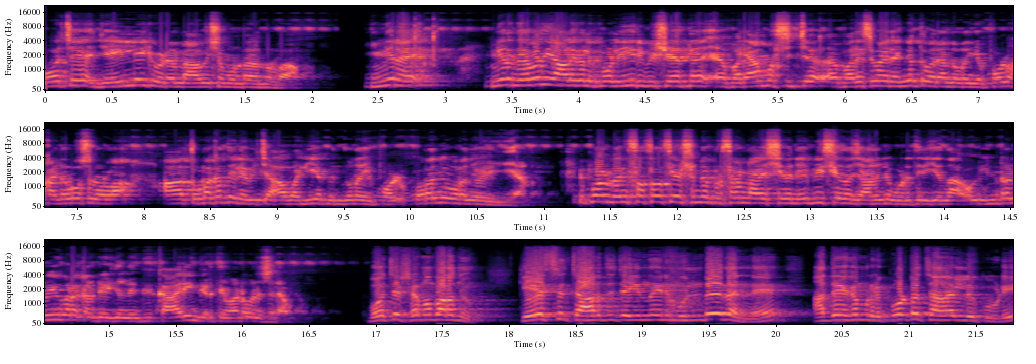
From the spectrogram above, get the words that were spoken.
ബോച്ചെ ജയിലിലേക്ക് വിടേണ്ട ആവശ്യമുണ്ട് എന്നുള്ളതാണ്. ഇങ്ങനെ ഇങ്ങനെ നിരവധി ആളുകൾ ഇപ്പോൾ ഈ ഒരു വിഷയത്തെ പരാമർശിച്ച് പരസ്യമായി രംഗത്ത് വരാൻ തുടങ്ങിയപ്പോൾ ഹൈഡ്രോസിനുള്ള ആ തുടക്കത്തിൽ ലഭിച്ച ആ വലിയ പിന്തുണ ഇപ്പോൾ കുറഞ്ഞു കുറഞ്ഞു വരികയാണ്. ഇപ്പോൾ മെൻസ് അസോസിയേഷന്റെ പ്രസിഡന്റായ ശിവൻ എ ബി സി എന്ന ചാനലിൽ കൊടുത്തിരിക്കുന്ന ഒരു ഇന്റർവ്യൂ കൂടെ കണ്ടു കഴിഞ്ഞാൽ നിങ്ങൾക്ക് കാര്യം കൃത്യമായിട്ട് മനസ്സിലാവും. ബോച്ച ക്ഷമ പറഞ്ഞു. കേസ് ചാർജ് ചെയ്യുന്നതിന് മുൻപേ തന്നെ അദ്ദേഹം റിപ്പോർട്ടർ ചാനലിൽ കൂടി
